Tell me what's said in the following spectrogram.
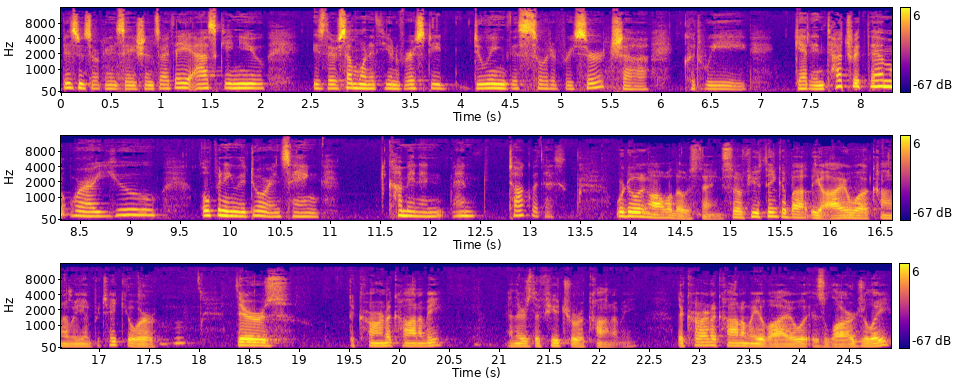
business organizations? Are they asking you? Is there someone at the university doing this sort of research? Uh, could we get in touch with them, or are you opening the door and saying, "Come in and, and talk with us. We're doing all of those things. So if you think about the Iowa economy in particular, mm-hmm. there's the current economy and there's the future economy. The current economy of Iowa is largely,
